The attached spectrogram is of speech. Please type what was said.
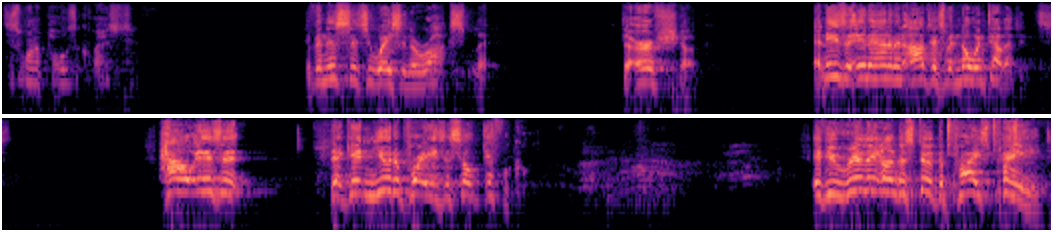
I just want to pose a question. If in this situation the rocks split, the earth shook, and these are inanimate objects with no intelligence, how is it that getting you to praise is so difficult? If you really understood the price paid,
